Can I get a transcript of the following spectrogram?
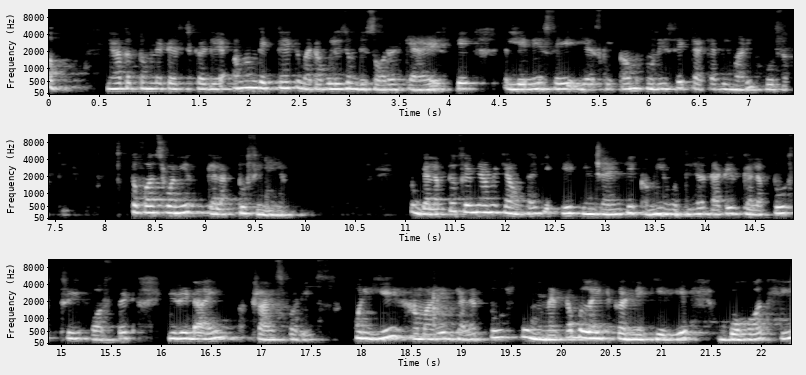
अब यहाँ तक तो हमने टेस्ट कर लिया। अब हम देखते हैं कि मेटाबॉलिज्म डिसऑर्डर क्या है, इसके लेने से या इसके कम होने से क्या क्या बीमारी हो सकती है। तो फ़र्स्ट वन इज़ गैलेक्टोसिमिया तो गैलेप्टोसेमिया में क्या होता है कि एक इंजाइम की कमी होती है that is galactose three phosphate uridine transferase और ये हमारे गैलेक्टोज को मेटाबोलाइट करने के लिए बहुत ही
